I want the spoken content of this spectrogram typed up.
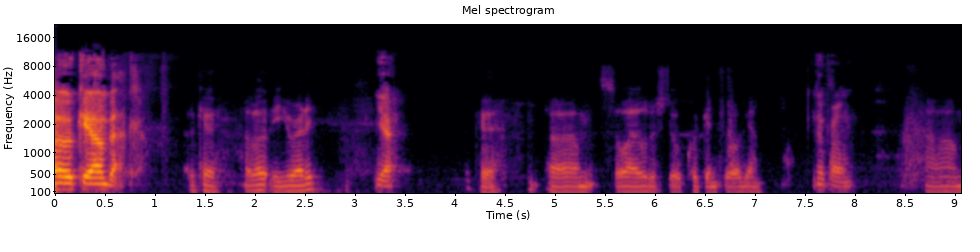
Okay, I'm back. Okay, hello, are you ready? Yeah, Okay, um, so I'll just do a quick intro again. no problem. Um,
